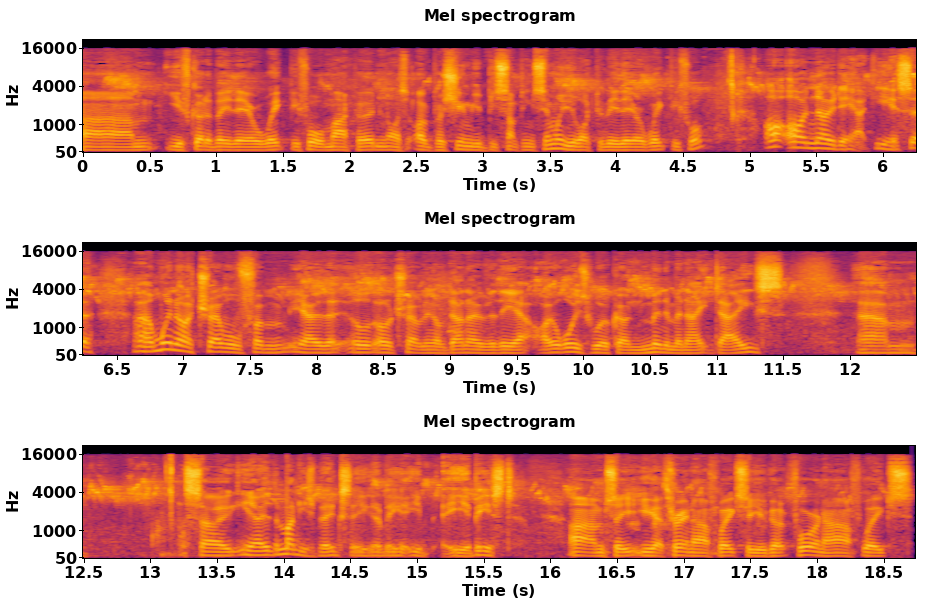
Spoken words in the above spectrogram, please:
Um, you've got to be there a week before Mark Purdon. I, I, presume you'd be something similar. You like to be there a week before? Oh, oh no doubt. Yes. Uh, um, when I travel from you know the, all the travelling I've done over there, I always work on minimum eight days. Um, so you know the money's big, so you've got to be at your, at your best. Um, so you got three and a half weeks, so you've got four and a half weeks.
